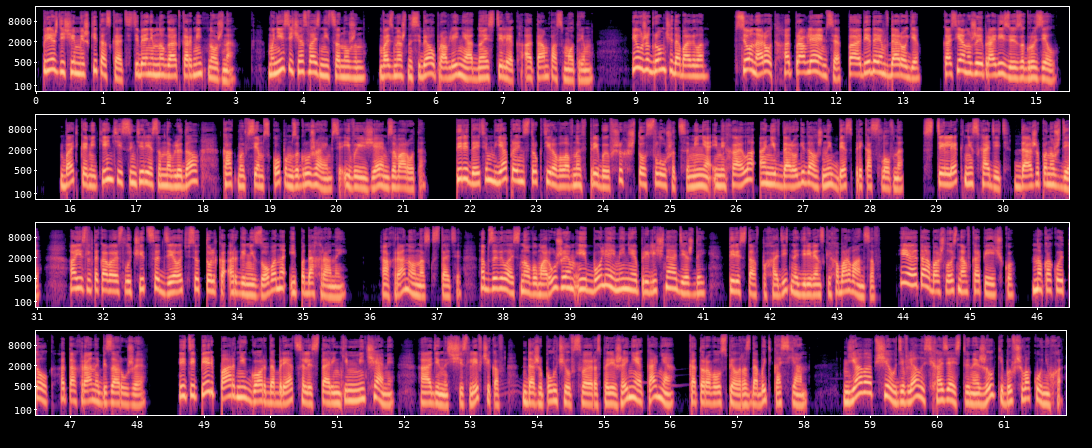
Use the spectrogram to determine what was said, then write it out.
«Прежде чем мешки таскать, тебя немного откормить нужно. Мне сейчас возница нужен. Возьмешь на себя управление одной из телег, а там посмотрим». И уже громче добавила. «Все, народ, отправляемся, пообедаем в дороге. Касьян уже и провизию загрузил». Батька Микентий с интересом наблюдал, как мы всем скопом загружаемся и выезжаем за ворота. Перед этим я проинструктировала вновь прибывших, что слушаться меня и Михайла они в дороге должны беспрекословно. С телег не сходить, даже по нужде. А если таковая случится, делать все только организованно и под охраной. Охрана у нас, кстати, обзавелась новым оружием и более-менее приличной одеждой, перестав походить на деревенских оборванцев. И это обошлось нам в копеечку. Но какой толк от охраны без оружия? И теперь парни гордо бряцали старенькими мечами, а один из счастливчиков даже получил в свое распоряжение коня, которого успел раздобыть Касьян. Я вообще удивлялась хозяйственной жилке бывшего конюха.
